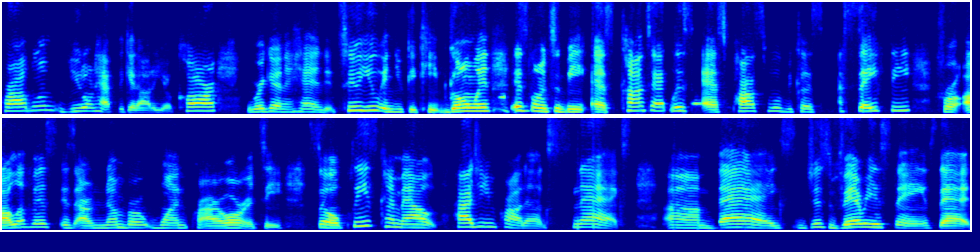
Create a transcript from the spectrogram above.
problem. You don't have to get out of your car. We're going to hand it to you and you can keep going. It's going to be as contactless as possible because safety for all of us is our number one priority. So, please come out hygiene products, snacks, um, bags, just various things that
